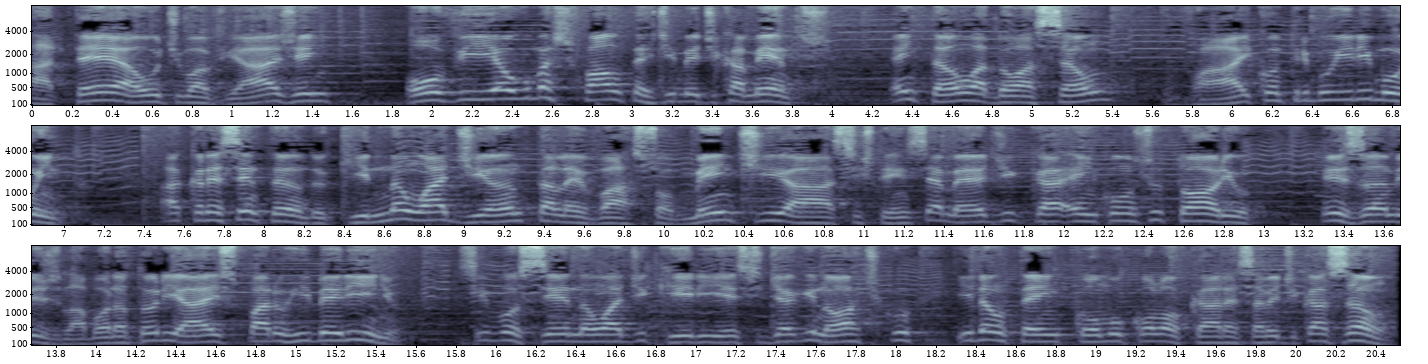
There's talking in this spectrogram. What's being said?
até a última viagem houve algumas faltas de medicamentos, então a doação vai contribuir e muito, acrescentando que não adianta levar somente a assistência médica em consultório, exames laboratoriais para o ribeirinho, se você não adquire esse diagnóstico e não tem como colocar essa medicação.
